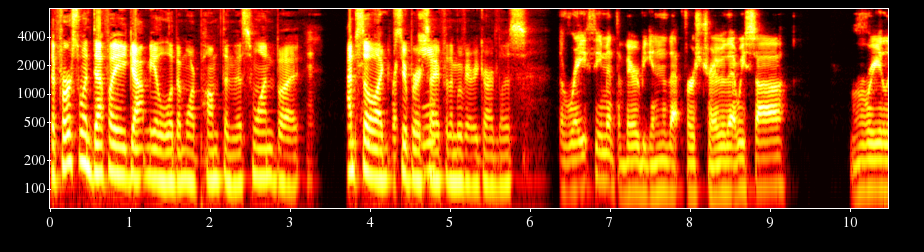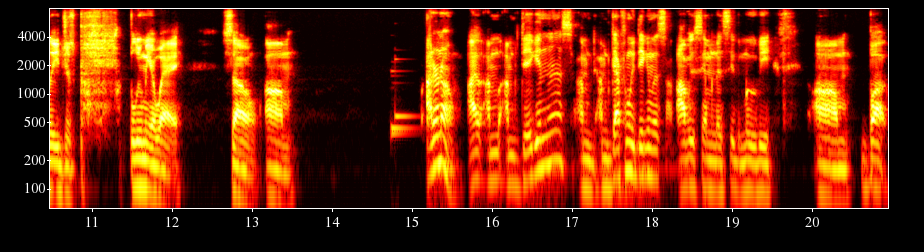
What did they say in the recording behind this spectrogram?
the first one definitely got me a little bit more pumped than this one, but I'm still like super Right. excited for the movie regardless. The Rey theme at the very beginning of that first trailer that we saw really just blew me away. So, um, I don't know. I, I'm I'm digging this. I'm I'm definitely digging this. Obviously, I'm going to see the movie, um, but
